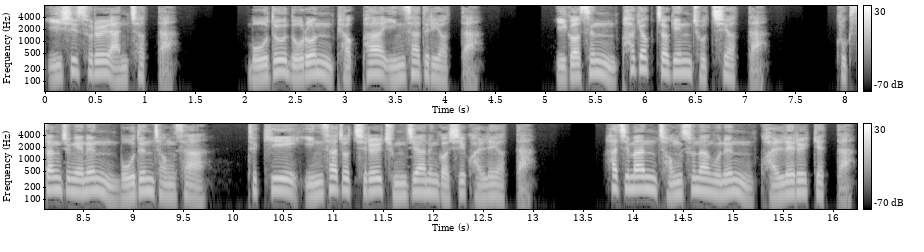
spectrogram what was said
이시수를 앉혔다. 모두 노론 벽파 인사들이었다. 이것은 파격적인 조치였다. 국상 중에는 모든 정사, 특히 인사조치를 중지하는 것이 관례였다. 하지만 정순왕후는 관례를 깼다.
